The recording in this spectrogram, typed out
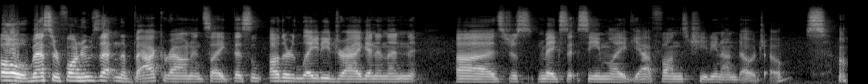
"Oh, Master Fung, who's that in the background?" It's like this other lady dragon, and then uh, it just makes it seem like yeah, Fung's cheating on Dojo. So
